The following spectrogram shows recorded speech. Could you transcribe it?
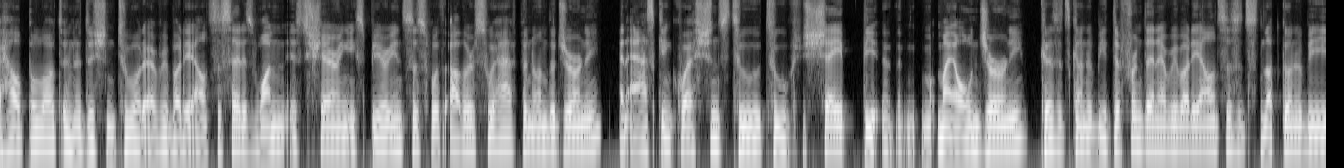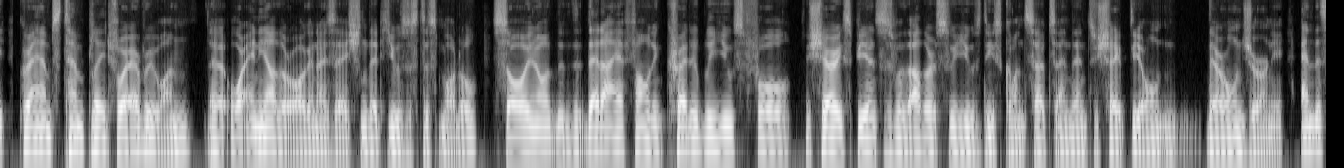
help a lot in addition to what everybody else has said is one is sharing experiences with others who have been on the journey and asking questions to to shape the my own journey because it's going to be different than everybody else's. It's not going to be Graham's template for everyone uh, or any other organization that uses this model. So you know th- that I have found incredibly useful to share experiences with others who use these concepts and then to shape the own their own journey. And the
